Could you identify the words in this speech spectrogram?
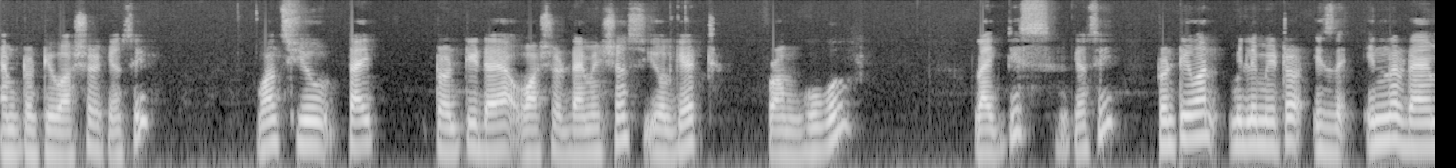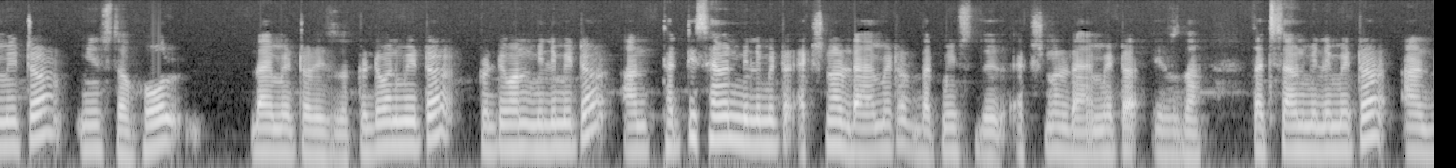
m20 washer you can see. Once you type 20 dia washer dimensions you will get from google like this you can see. 21 millimeter is the inner diameter means the whole diameter is the 21 meter 21 millimeter and 37 millimeter external diameter that means the external diameter is the 37 millimeter and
